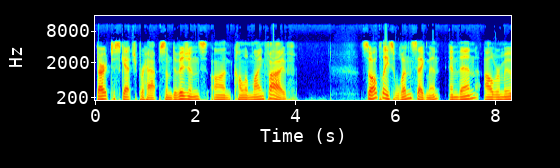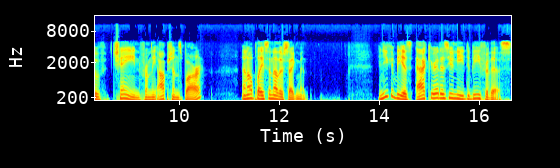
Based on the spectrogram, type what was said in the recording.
start to sketch perhaps some divisions on column line 5. So I'll place one segment and then I'll remove chain from the options bar and I'll place another segment. And you can be as accurate as you need to be for this.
